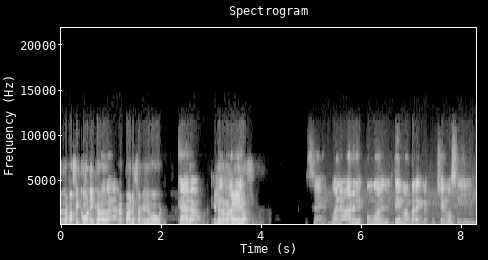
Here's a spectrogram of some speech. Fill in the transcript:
Es la más icónica, me parece a mí de Bowie. Claro. Miles de remeras. Sí, bueno, ahora les pongo el tema para que lo escuchemos y,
